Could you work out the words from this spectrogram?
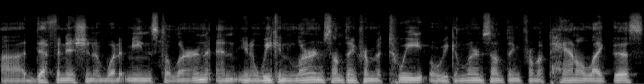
uh, definition of what it means to learn. And, you know, we can learn something from a tweet or we can learn something from a panel like this,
